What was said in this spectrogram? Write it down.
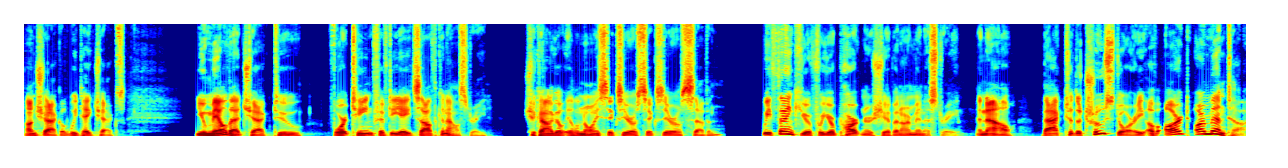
unshackled. We take checks. You mail that check to 1458 South Canal Street, Chicago, Illinois 60607. We thank you for your partnership in our ministry. And now, back to the true story of Art Armenta.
